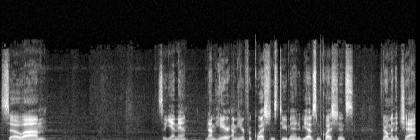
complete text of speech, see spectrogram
So, um, so yeah, man. And I'm here. I'm here for questions too, man. If you have some questions, throw them in the chat.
